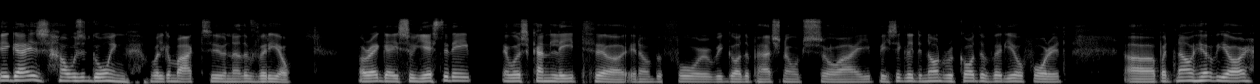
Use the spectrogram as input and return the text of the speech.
Hey guys, how is it going? Welcome back to another video. All right, guys. So yesterday it was kind of late, uh, you know, before we got the patch notes. So I basically did not record the video for it. Uh, but now here we are.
